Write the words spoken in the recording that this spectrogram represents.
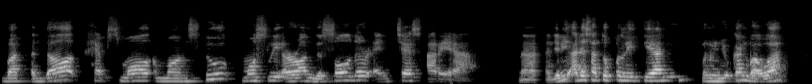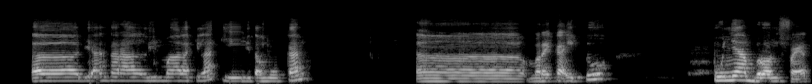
but adult have small amounts too, mostly around the shoulder and chest area. Nah, jadi ada satu penelitian menunjukkan bahwa uh, di antara lima laki-laki ditemukan uh, mereka itu punya brown fat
